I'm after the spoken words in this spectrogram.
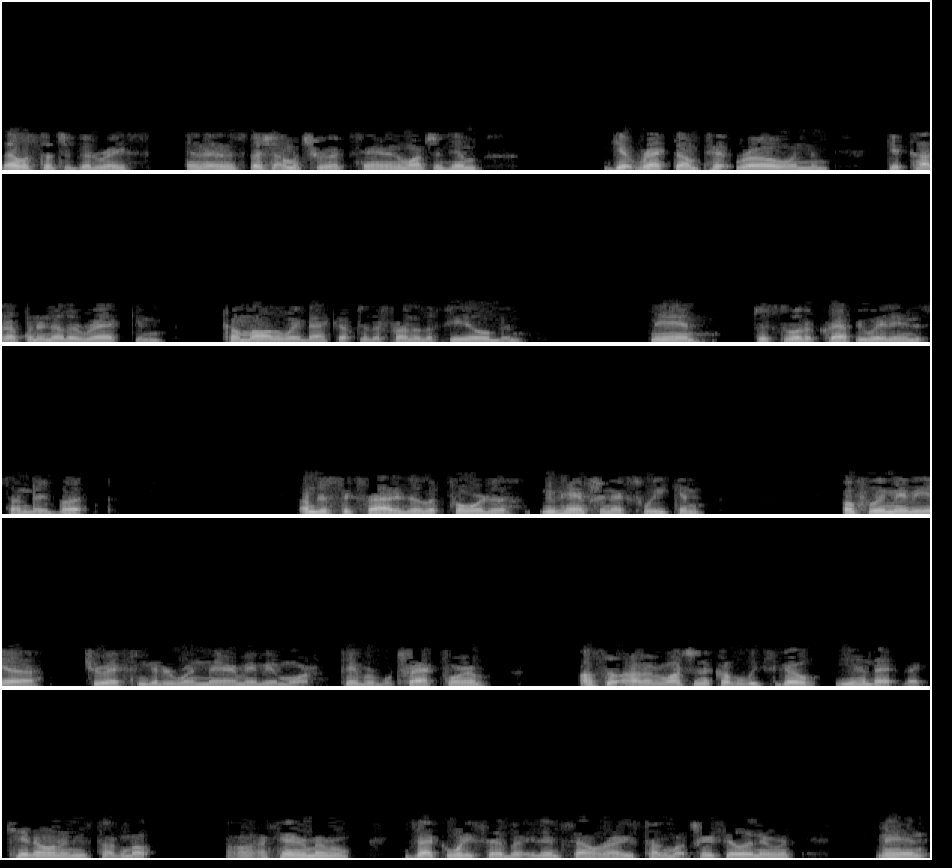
that was such a good race, and, and especially I'm a Truex fan, and watching him get wrecked on pit row and then get caught up in another wreck and come all the way back up to the front of the field and man, just what a crappy way to end a Sunday, but I'm just excited to look forward to New Hampshire next week and hopefully maybe uh Truex can get a win there, maybe a more favorable track for him. Also, I remember watching a couple weeks ago, you had that that kid on and he was talking about oh, I can't remember exactly what he said, but it didn't sound right. He was talking about Chase Hill and. Man,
